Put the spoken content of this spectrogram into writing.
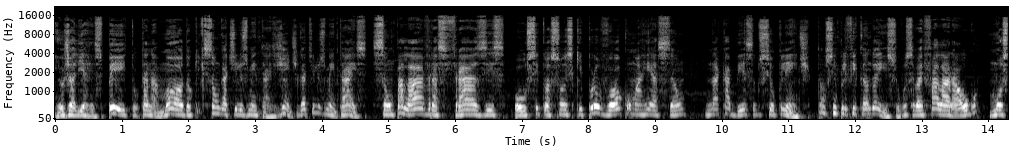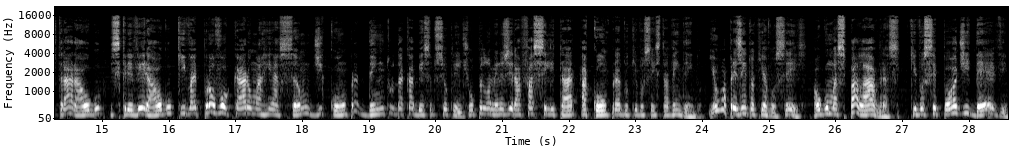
eu já li a respeito, tá na moda. O que, que são gatilhos mentais? Gente, gatilhos mentais são palavras, frases ou situações que provocam uma reação na cabeça do seu cliente. Então, simplificando é isso: você vai falar algo, mostrar algo, escrever algo que vai provocar uma reação de compra dentro da cabeça do seu cliente, ou pelo menos irá facilitar a compra do que você está vendendo. E eu apresento aqui a vocês algumas palavras que você pode e deve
